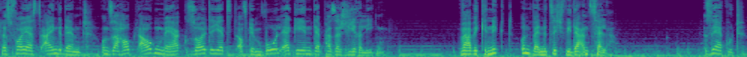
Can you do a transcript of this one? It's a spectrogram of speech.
Das Feuer ist eingedämmt. Unser Hauptaugenmerk sollte jetzt auf dem Wohlergehen der Passagiere liegen. Wabike nickt und wendet sich wieder an Zeller. Sehr gut.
